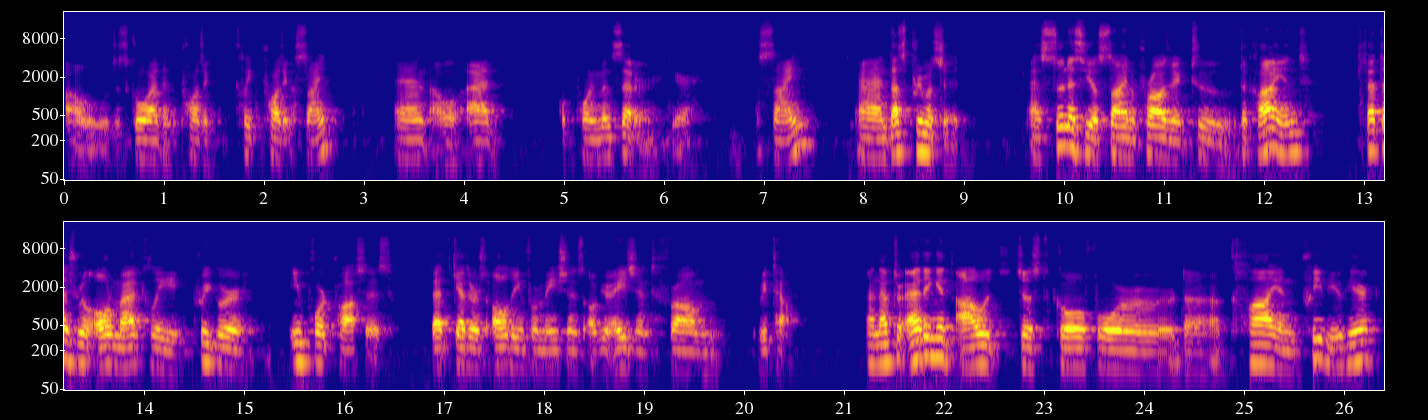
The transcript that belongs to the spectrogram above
I'll just go ahead and project click project assign and I'll add appointment setter here. Assign and that's pretty much it. As soon as you assign a project to the client Chatdash will automatically trigger import process that gathers all the information of your agent from Retell. and after adding it I'll just go for the client preview here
